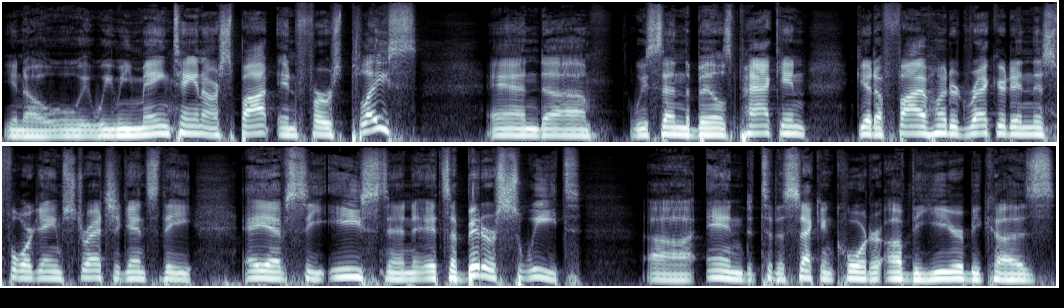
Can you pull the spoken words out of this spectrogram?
you know, we, we maintain our spot in first place, and uh, we send the Bills packing. Get a 500 record in this four game stretch against the AFC East, and it's a bittersweet uh, end to the second quarter of the year because,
